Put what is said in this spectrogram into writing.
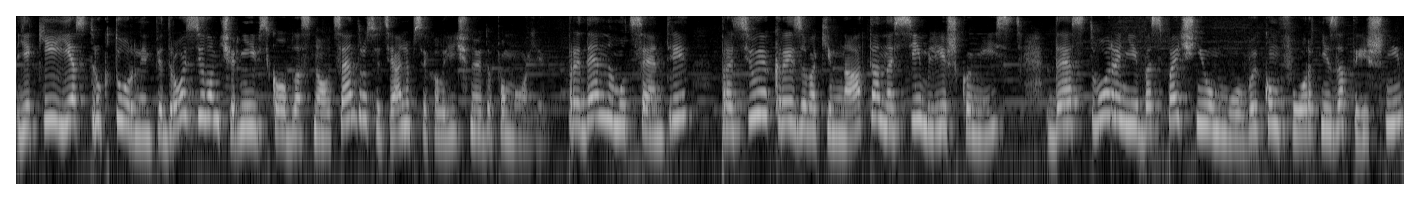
який є структурним підрозділом Чернігівського обласного центру соціально-психологічної допомоги. При денному центрі працює кризова кімната на 7 ліжкомісць, де створені безпечні умови, комфортні, затишні,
